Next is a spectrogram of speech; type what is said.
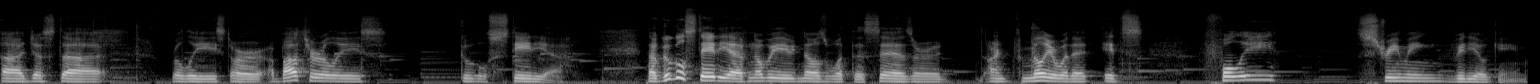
uh, just uh, released or about to release Google Stadia. Now, Google Stadia, if nobody knows what this is or aren't familiar with it, it's fully streaming video game.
